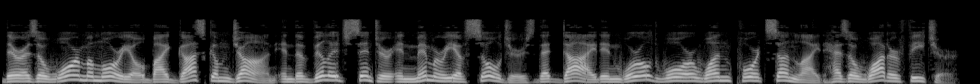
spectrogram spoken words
There is a war memorial by Goscombe John in the village centre in memory of soldiers that died in World War I. Port Sunlight has a water feature.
